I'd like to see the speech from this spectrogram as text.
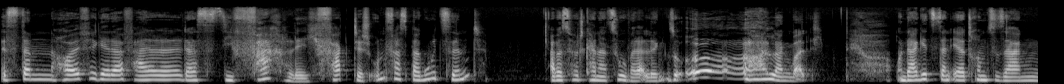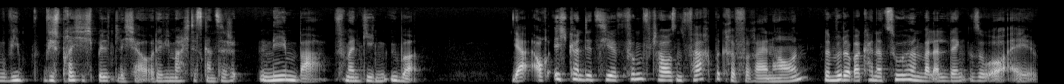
Ist dann häufiger der Fall, dass sie fachlich, faktisch unfassbar gut sind, aber es hört keiner zu, weil alle denken so, oh, langweilig. Und da geht es dann eher darum zu sagen, wie, wie spreche ich bildlicher oder wie mache ich das Ganze nehmbar für mein Gegenüber. Ja, auch ich könnte jetzt hier 5000 Fachbegriffe reinhauen, dann würde aber keiner zuhören, weil alle denken so, oh ey,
